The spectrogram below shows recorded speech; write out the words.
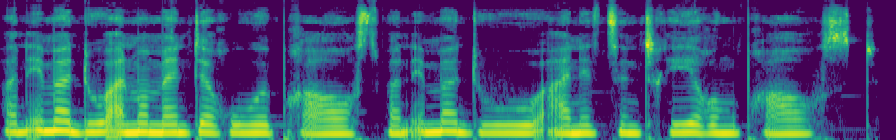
wann immer du einen Moment der Ruhe brauchst, wann immer du eine Zentrierung brauchst.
